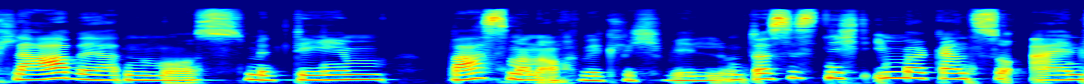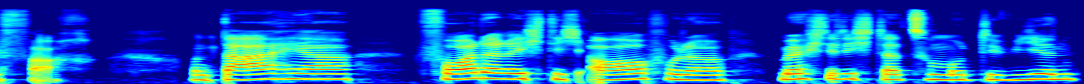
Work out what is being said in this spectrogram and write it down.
klar werden muss mit dem, was man auch wirklich will. Und das ist nicht immer ganz so einfach. Und daher fordere ich dich auf oder möchte dich dazu motivieren,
